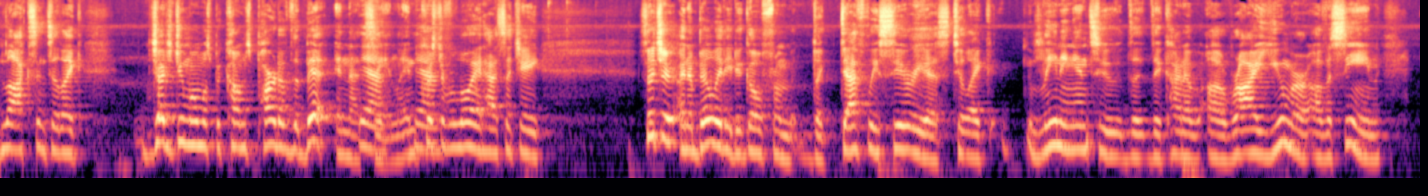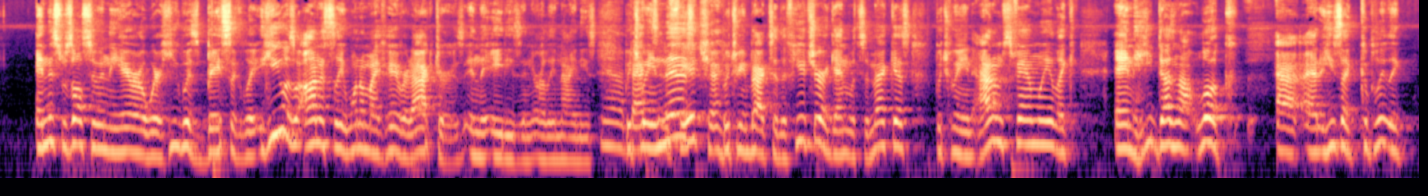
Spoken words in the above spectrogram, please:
locks into like Judge Doom almost becomes part of the bit in that Yeah, scene. And yeah. Christopher Lloyd has such a such a, an ability to go from like deathly serious to like leaning into the the kind of uh, wry humor of a scene. And this was also in the era where he was basically he was honestly one of my favorite actors in the 80s and early 90s Yeah, between this between back to the future again with zemeckis between addams family like and he does not look at, at he's like completely co-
